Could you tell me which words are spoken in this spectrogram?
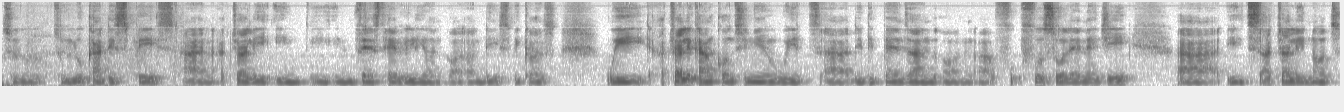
to to look at this space and actually in, in invest heavily on, on, on, this because we actually can continue with uh, the dependence on uh, fossil energy. Uh, it's actually not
